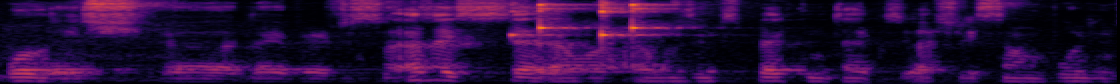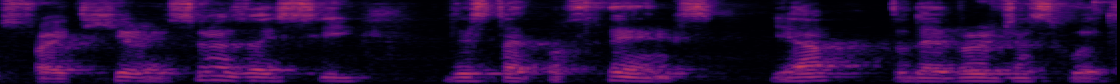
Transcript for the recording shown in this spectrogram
bullish uh, divergence. So as I said I, I was expecting actually some volumes right here. As soon as I see this type of things yeah the divergence would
